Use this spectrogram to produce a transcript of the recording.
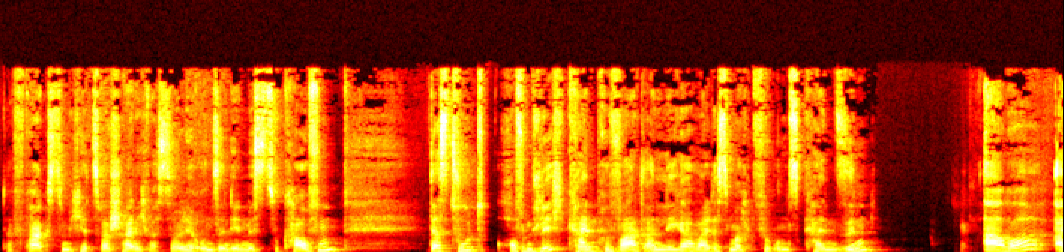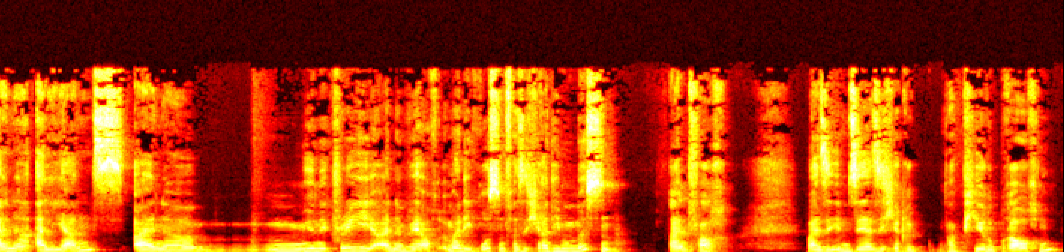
Da fragst du mich jetzt wahrscheinlich, was soll der Unsinn, den Mist zu kaufen? Das tut hoffentlich kein Privatanleger, weil das macht für uns keinen Sinn. Aber eine Allianz, eine Munich Re, eine wer auch immer, die großen Versicherer, die müssen einfach, weil sie eben sehr sichere Papiere brauchen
